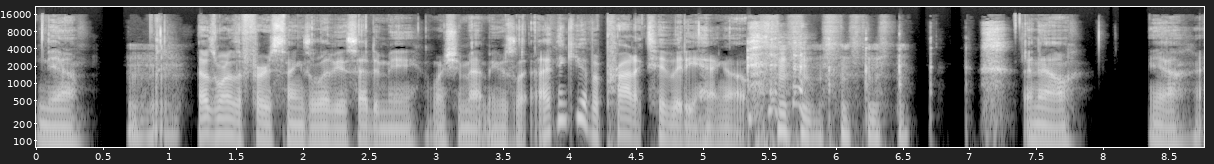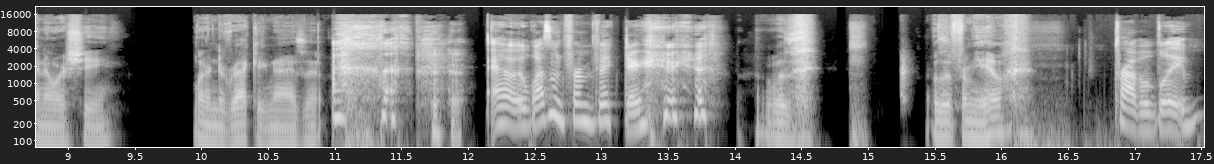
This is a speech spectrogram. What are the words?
Yeah, Mhm. that was one of the first things Olivia said to me when she met me. Was like, "I think you have a productivity hang up." and now, yeah, I know where she learned to recognize it. oh, it wasn't from Victor. Was was it from you? Probably.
